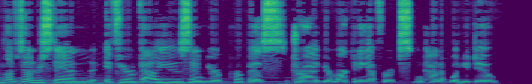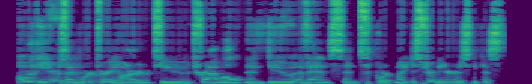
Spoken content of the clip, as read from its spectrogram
I'd love to understand if your values and your purpose drive your marketing efforts and kind of what you do over the years, I've worked very hard to travel and do events and support my distributors because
